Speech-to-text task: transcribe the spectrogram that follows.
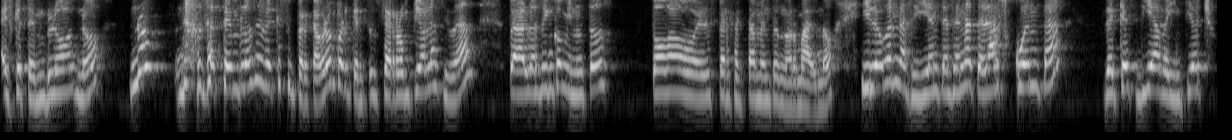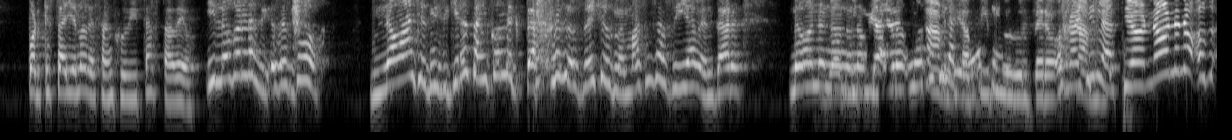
es que tembló, ¿no? No, o sea, tembló se ve que es súper cabrón porque entonces se rompió la ciudad, pero a los cinco minutos todo es perfectamente normal, ¿no? Y luego en la siguiente escena te das cuenta de que es día 28, porque está lleno de San Juditas Tadeo. Y luego en las, o sea, es como, no manches, ni siquiera están conectados los hechos, nomás es así aventar. No, no, no, no, no, no, sé si la acabaste, pero... No hay dilación, no, no, no, o sea,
